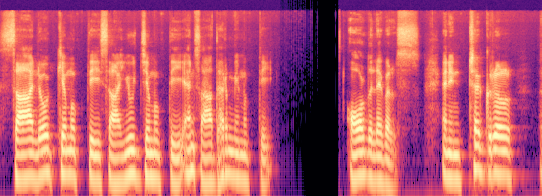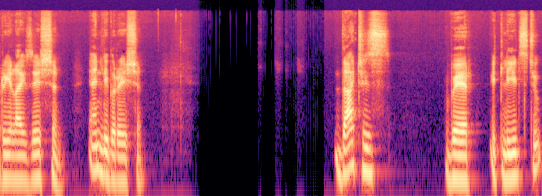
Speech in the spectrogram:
Salokya Mukti, Sayujya Mukti, and Sadharmya Mukti. All the levels, an integral realization and liberation. That is where it leads to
